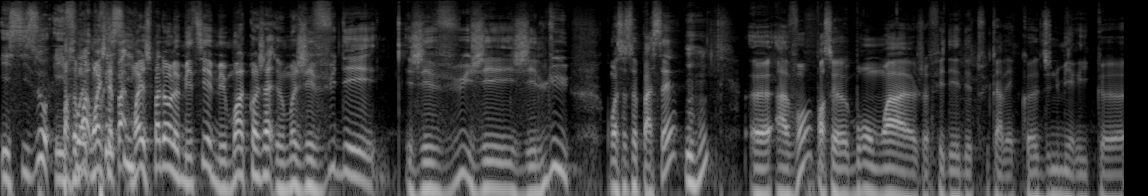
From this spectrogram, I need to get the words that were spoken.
Et ciseaux. Et Parce moi, moi, je suis pas dans le métier, mais moi, quand j'ai, moi, j'ai vu des, j'ai vu, j'ai, j'ai lu comment ça se passait Mhm. euh, avant, parce que bon, moi, je fais des, des trucs avec euh, du numérique euh,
